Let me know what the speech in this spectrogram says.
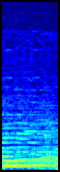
Mm-hmm.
